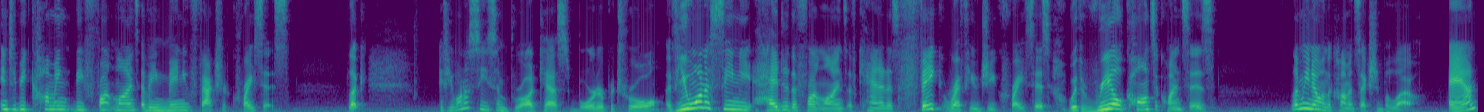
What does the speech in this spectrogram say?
into becoming the front lines of a manufactured crisis. Look, if you want to see some broadcast border patrol, if you want to see me head to the front lines of Canada's fake refugee crisis with real consequences, let me know in the comment section below. And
